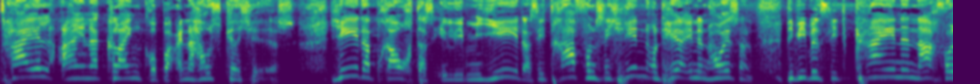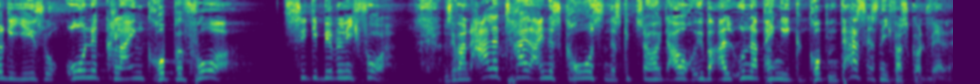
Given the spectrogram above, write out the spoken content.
Teil einer Kleingruppe, einer Hauskirche ist. Jeder braucht das, ihr Lieben, jeder. Sie trafen sich hin und her in den Häusern. Die Bibel sieht keine Nachfolge Jesu ohne Kleingruppe vor. Sieht die Bibel nicht vor. Und sie waren alle Teil eines Großen. Das gibt es ja heute auch überall unabhängige Gruppen. Das ist nicht, was Gott will.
